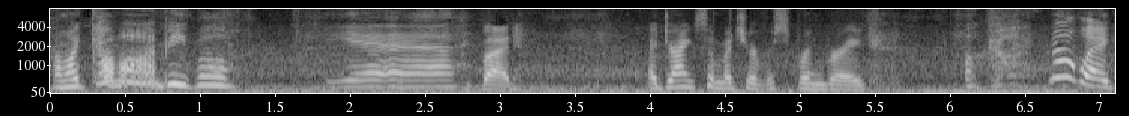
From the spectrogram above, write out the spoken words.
I'm like, come on, people. Yeah. But I drank so much over spring break. Oh God. Not like,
